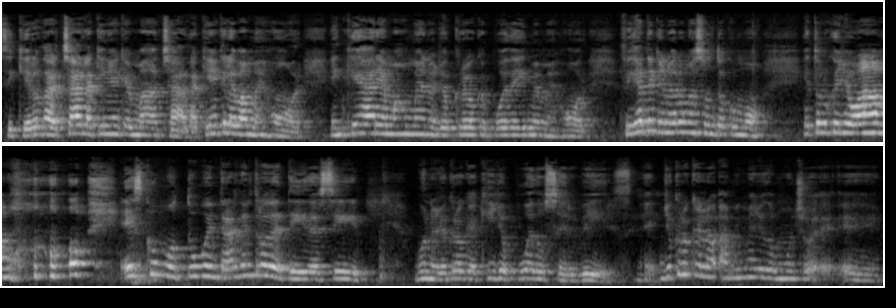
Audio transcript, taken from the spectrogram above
si quiero dar charla, ¿quién es que más charla? ¿Quién es que le va mejor? ¿En qué área más o menos yo creo que puede irme mejor? Fíjate que no era un asunto como, esto es lo que yo amo. es como tú entrar dentro de ti y decir, bueno, yo creo que aquí yo puedo servir. Eh, yo creo que a mí me ayudó mucho eh, eh,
